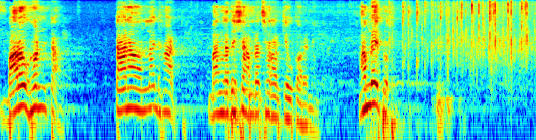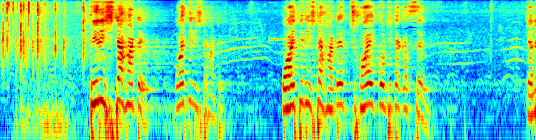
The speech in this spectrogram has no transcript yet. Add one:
বারো ঘণ্টা টানা অনলাইন হাট বাংলাদেশে আমরা ছাড়া আর কেউ করেনি আমরাই প্রথম। তিরিশটা হাটে, পঁয়ত্রিশটা হাটে পঁয়ত্রিশটা হাটে ছয় কোটি টাকা সেল কেন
